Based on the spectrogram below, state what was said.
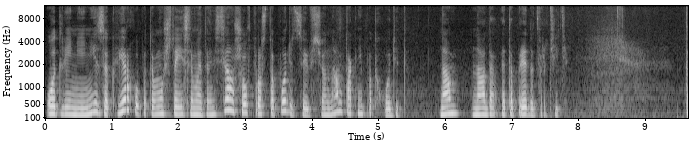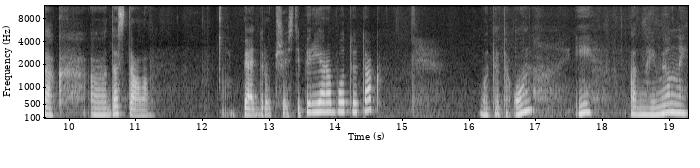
от линии низа к верху, потому что если мы это не сделаем, шов просто порится и все, нам так не подходит. Нам надо это предотвратить. Так, э, достала. 5 дробь 6. Теперь я работаю так. Вот это он и одноименный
